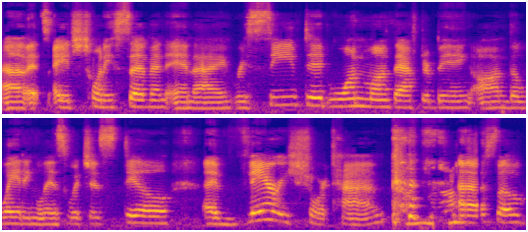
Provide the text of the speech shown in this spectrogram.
uh, it's age 27 and i received it one month after being on the waiting list which is still a very short time mm-hmm. uh, so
